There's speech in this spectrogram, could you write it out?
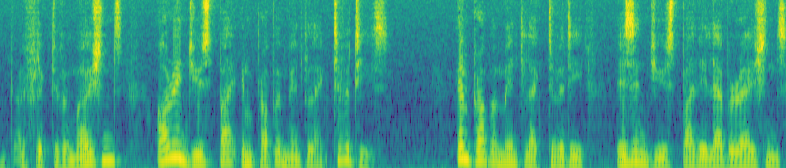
And afflictive emotions are induced by improper mental activities. Improper mental activity is induced by the elaborations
